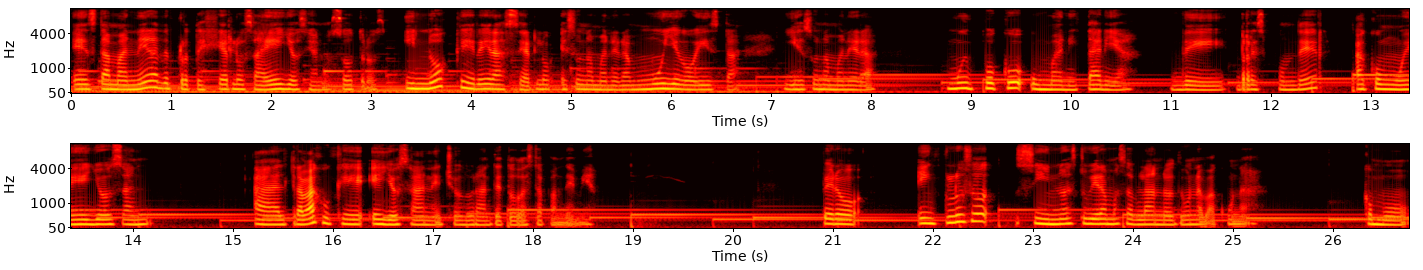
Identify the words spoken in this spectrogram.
esta manera de protegerlos a ellos y a nosotros y no querer hacerlo es una manera muy egoísta y es una manera muy poco humanitaria de responder a cómo ellos han al trabajo que ellos han hecho durante toda esta pandemia. Pero incluso si no estuviéramos hablando de una vacuna como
